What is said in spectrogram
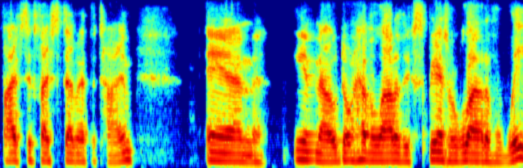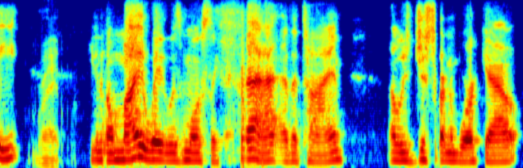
five, six, five, seven at the time, and you know, don't have a lot of experience or a lot of weight. Right. You know, my weight was mostly fat at the time. I was just starting to work out,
